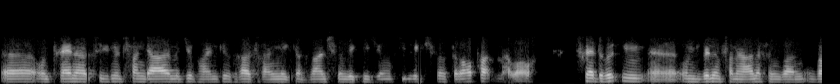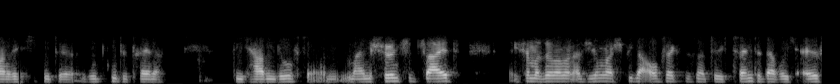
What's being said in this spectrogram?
Äh, und Trainer natürlich mit Van Gaal, mit Jupp Heynckes, Ralf Rangnick. Das waren schon wirklich Jungs, die wirklich was drauf hatten. Aber auch Fred Rütten und Willem van Hanefin waren, waren richtig gute, gut, gute Trainer, die ich haben durfte. Und meine schönste Zeit, ich sag mal so, wenn man als junger Spieler aufwächst, ist natürlich Twente, da wo ich elf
